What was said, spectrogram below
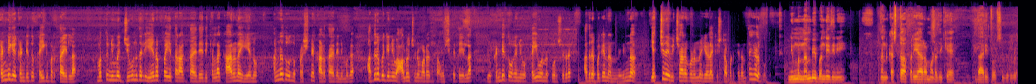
ಕಣ್ಣಿಗೆ ಕಂಡಿದ್ದು ಕೈಗೆ ಬರ್ತಾ ಇಲ್ಲ. ಮತ್ತು ನಿಮ್ಮ ಜೀವನದಲ್ಲಿ ಏನಪ್ಪ ಈ ಥರ ಆಗ್ತಾ ಇದೆ? ಇದಕ್ಕೆಲ್ಲ ಕಾರಣ ಏನು? ಅನ್ನೋದು ಒಂದು ಪ್ರಶ್ನೆ ಕಾಡ್ತಾ ಇದೆ ನಿಮಗೆ. ಅದ್ರ ಬಗ್ಗೆ ನೀವು ಆಲೋಚನೆ ಮಾಡೋಂಥ ಅವಶ್ಯಕತೆ ಇಲ್ಲ. ನೀವು ಖಂಡಿತವಾಗಿ ನೀವು ಕೈವನ್ನು ತೋರಿಸಿದ್ರೆ ಅದರ ಬಗ್ಗೆ ನಾನು ಇನ್ನೂ ಹೆಚ್ಚಿನ ವಿಚಾರಗಳನ್ನು ಹೇಳಕ್ಕೆ ಇಷ್ಟಪಡ್ತೀನಿ ಅಂತ ಹೇಳ್ಬೋದು. ನಿಮ್ಮನ್ನು ನಂಬಿ ಬಂದಿದ್ದೀನಿ. ನನ್ನ ಕಷ್ಟ ಪರಿಹಾರ ಮಾಡೋದಕ್ಕೆ ದಾರಿ ತೋರಿಸಿದ್ರು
